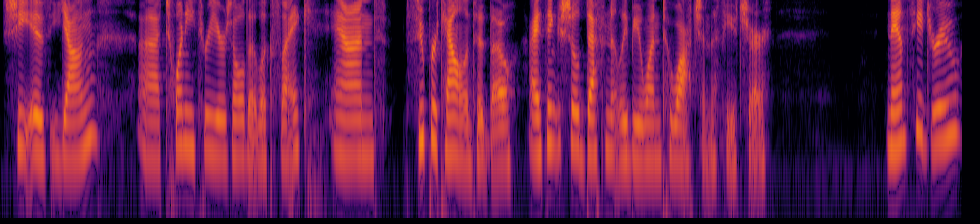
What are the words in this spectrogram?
She is young, uh, 23 years old, it looks like, and super talented, though. I think she'll definitely be one to watch in the future. Nancy Drew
